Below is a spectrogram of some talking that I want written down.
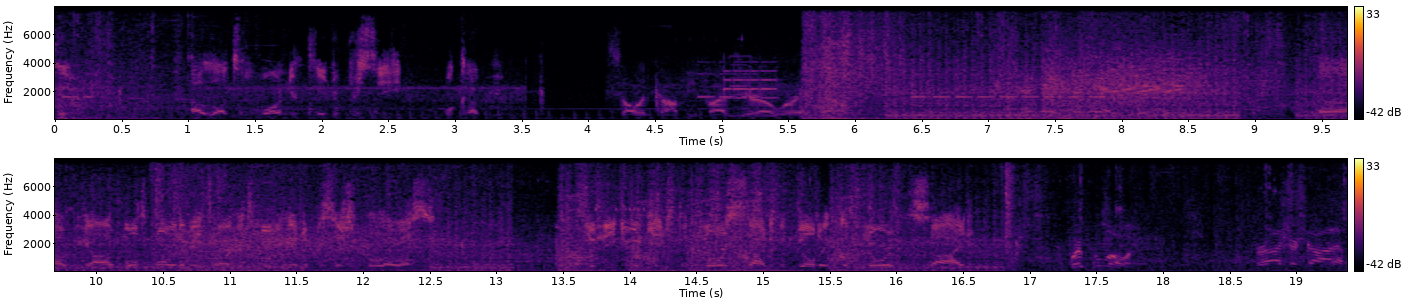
Clear. Outlaw 2-1, you're clear to proceed. We'll cover you. Solid copy. 5-0. We're inbound. Good hit, good hit. Uh, we got multiple enemy targets moving into position below us. You'll need to engage the north side of the building, the north side. Right below us. Roger, got him.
